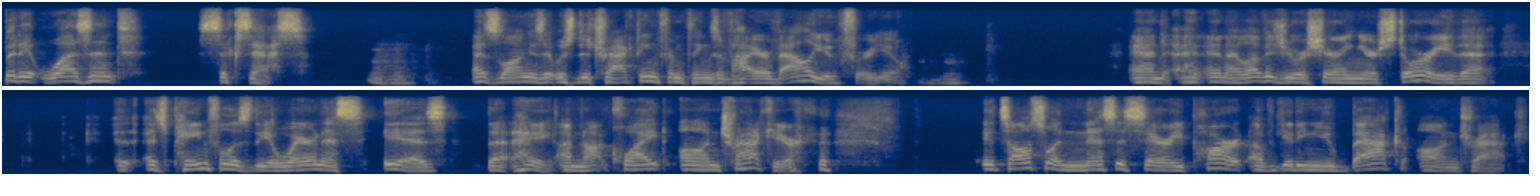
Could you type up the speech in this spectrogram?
but it wasn't success Mhm. as long as it was detracting from things of higher value for you. Mhm. And, and and I love as you were sharing your story that as painful as the awareness is that hey, I'm not quite on track here. it's also a necessary part of getting you back on track.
